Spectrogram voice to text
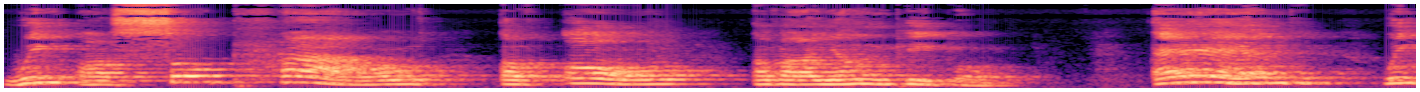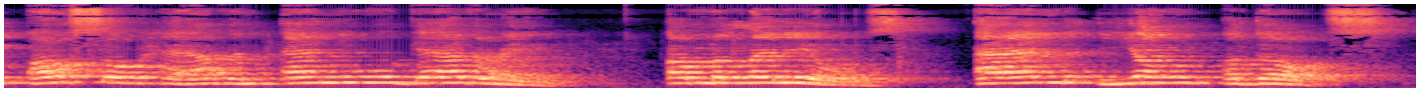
We are so proud of all of our young people. And we also have an annual gathering of millennials and young adults.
